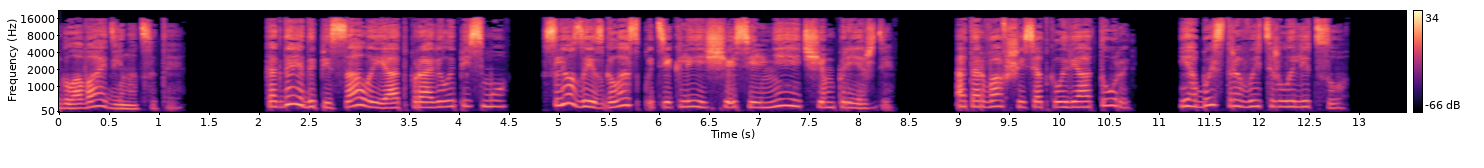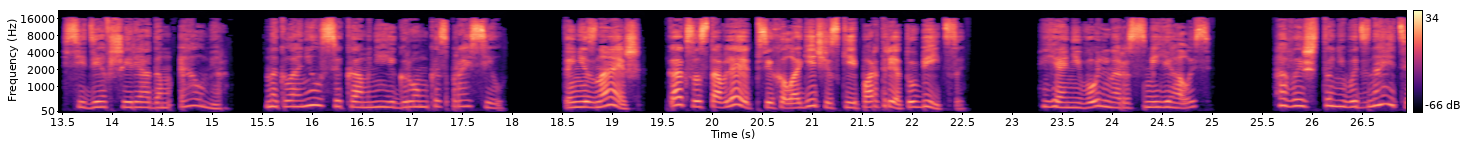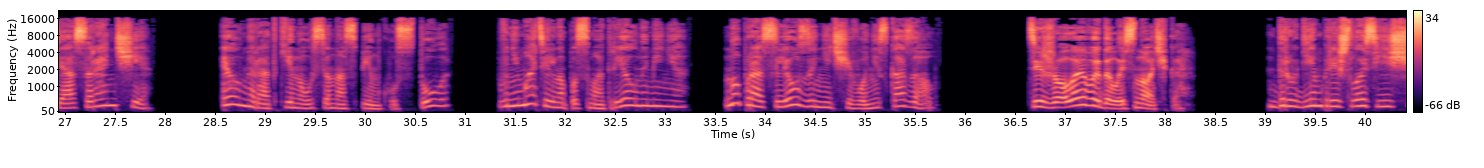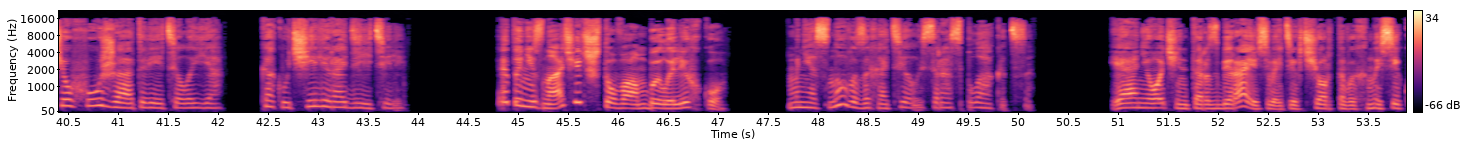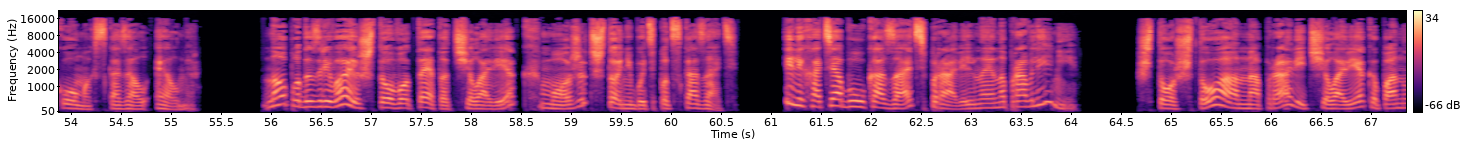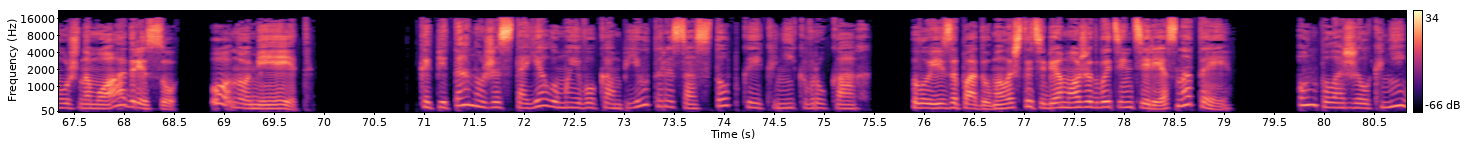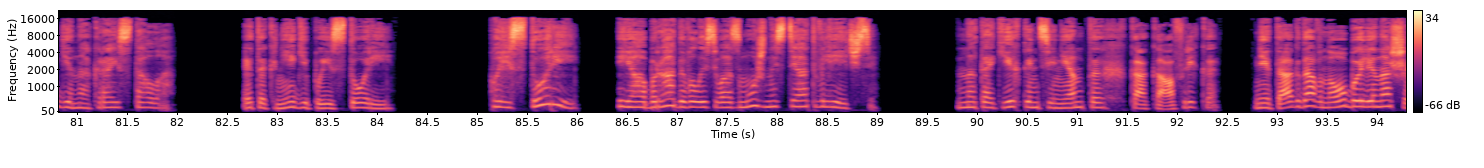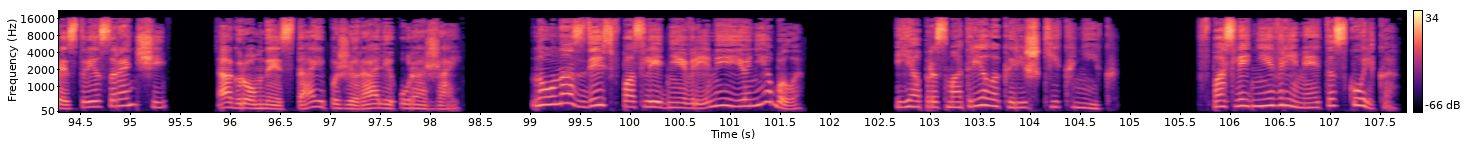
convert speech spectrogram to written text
Глава 11. Когда я дописала и отправила письмо, слезы из глаз потекли еще сильнее, чем прежде. Оторвавшись от клавиатуры, я быстро вытерла лицо. Сидевший рядом Элмер наклонился ко мне и громко спросил. «Ты не знаешь, как составляют психологический портрет убийцы?» Я невольно рассмеялась. «А вы что-нибудь знаете о саранче?» Элмер откинулся на спинку стула, внимательно посмотрел на меня, но про слезы ничего не сказал. «Тяжелая выдалась ночка». «Другим пришлось еще хуже», — ответила я, как учили родители. «Это не значит, что вам было легко». Мне снова захотелось расплакаться. «Я не очень-то разбираюсь в этих чертовых насекомых», — сказал Элмер. Но подозреваю, что вот этот человек может что-нибудь подсказать. Или хотя бы указать правильное направление. Что-что, а направить человека по нужному адресу он умеет. Капитан уже стоял у моего компьютера со стопкой книг в руках. Луиза подумала, что тебе может быть интересно, Тей. Он положил книги на край стола. Это книги по истории, по истории я обрадовалась возможности отвлечься. На таких континентах, как Африка, не так давно были нашествия саранчи. Огромные стаи пожирали урожай. Но у нас здесь в последнее время ее не было. Я просмотрела корешки книг. В последнее время это сколько?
